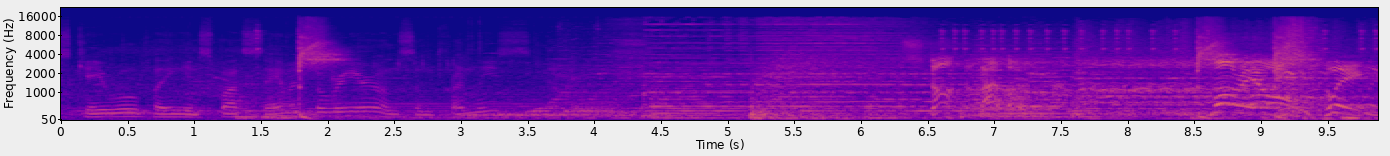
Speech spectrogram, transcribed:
Our K Rool playing in Spot Samus over here on some friendlies. Start the battle! Mario Kling!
